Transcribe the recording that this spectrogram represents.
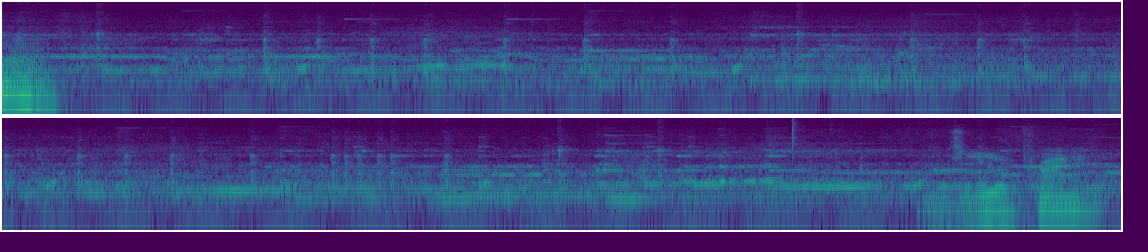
Hmm. Giaprey?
